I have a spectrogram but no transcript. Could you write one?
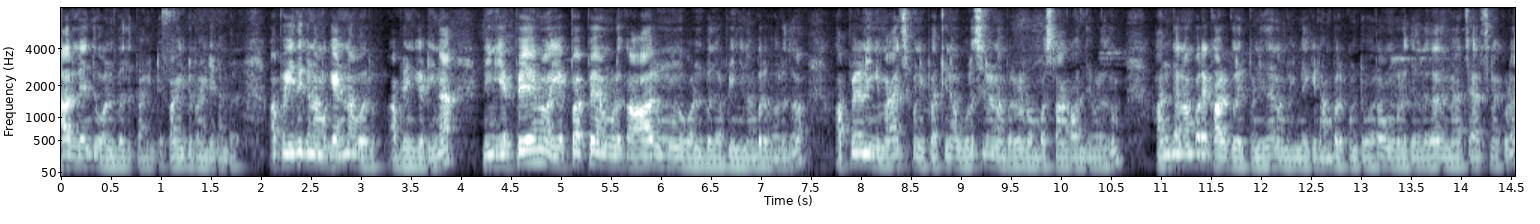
ஆறுலேருந்து ஒன்பது பாயிண்ட்டு பாயிண்ட்டு பாயிண்ட் நம்பர் அப்போ இதுக்கு நமக்கு என்ன வரும் அப்படின்னு கேட்டிங்கன்னா நீங்கள் எப்போயுமே எப்பப்போ உங்களுக்கு ஆறு மூணு ஒன்பது அப்படிங்கிற நம்பர் வருதோ அப்போயும் நீங்கள் மேட்ச் பண்ணி பார்த்தீங்கன்னா ஒரு சில நம்பர்கள் ரொம்ப ஸ்ட்ராங்காக வந்து விலகும். அந்த நம்பரை கால்குலேட் பண்ணி தான் நம்ம இன்றைக்கி நம்பர் கொண்டு வரோம். உங்களுக்கு இதில் ஏதாவது மேட்ச் ஆச்சுன்னா கூட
